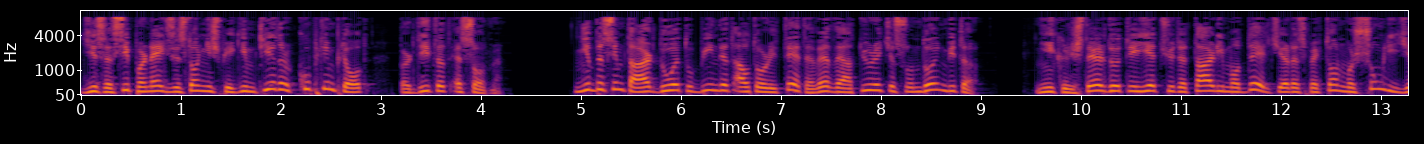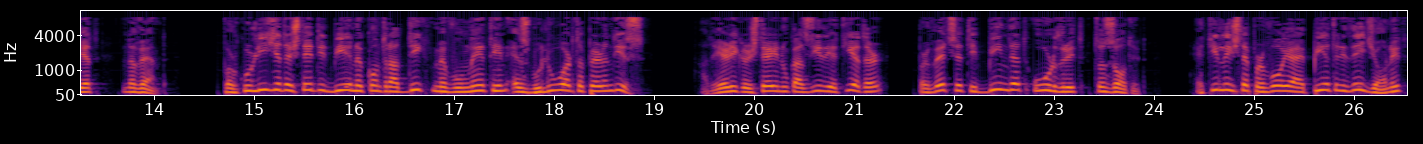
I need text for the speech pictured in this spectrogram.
Gjithsesi për ne ekziston një shpjegim tjetër kuptimplotë për ditët e sotme. Një besimtar duhet t'u bindet autoriteteve dhe atyre që sundojnë mbi të. Një i krishterë duhet të jetë qytetari model që respekton më shumë ligjet në vend. Por kur ligjet e shtetit bien në kontradiktë me vullnetin e zbuluar të Perëndisë, atëherë i krishteri nuk ka zgjidhje tjetër përveç se t'i bindet urdhrit të Zotit. E tillë ishte përvoja e Pjetrit dhe Gjonit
